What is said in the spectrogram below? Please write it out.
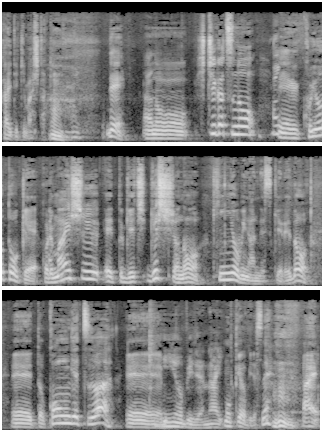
書いてきましたと。うん、で、あの、7月の、はい、えー、雇用統計、これ毎週、えっと、月月初の金曜日なんですけれど、えっと、今月は、えー、金曜日じゃない。木曜日ですね。うん、はい。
